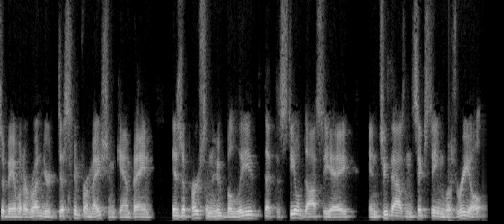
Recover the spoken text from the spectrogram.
to be able to run your disinformation campaign is a person who believed that the Steele dossier in 2016 was real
